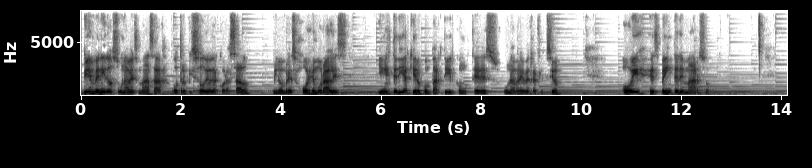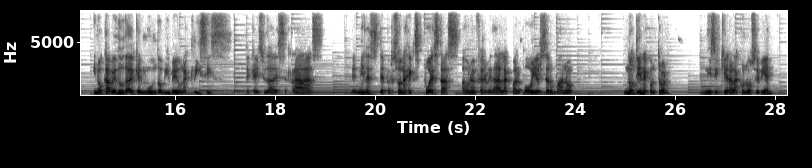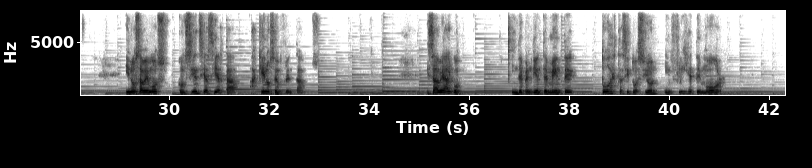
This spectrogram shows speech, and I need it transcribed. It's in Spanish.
Bienvenidos una vez más a otro episodio de Acorazado. Mi nombre es Jorge Morales y en este día quiero compartir con ustedes una breve reflexión. Hoy es 20 de marzo y no cabe duda de que el mundo vive una crisis, de que hay ciudades cerradas, de miles de personas expuestas a una enfermedad la cual hoy el ser humano no tiene control, ni siquiera la conoce bien y no sabemos con ciencia cierta a qué nos enfrentamos. Y sabe algo, independientemente, toda esta situación inflige temor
